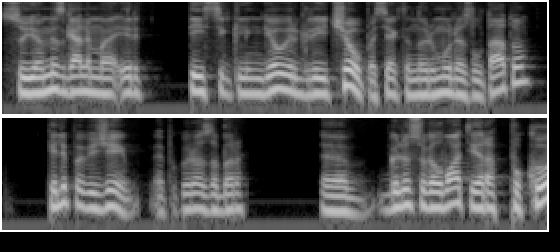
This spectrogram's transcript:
Su jomis galima ir teisyklingiau ir greičiau pasiekti norimų rezultatų. Keli pavyzdžiai, apie kuriuos dabar e, galiu sugalvoti, yra puku,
